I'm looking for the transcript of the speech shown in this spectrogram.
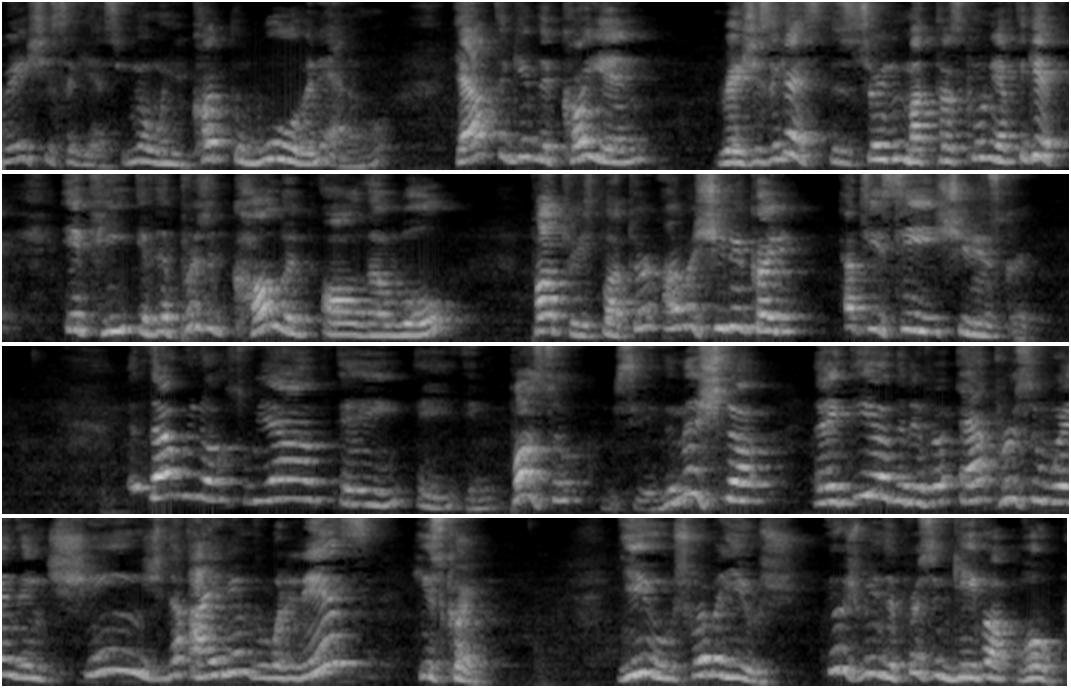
reishis hagez, you know, when you cut the wool of an animal, you have to give the koyin reishis hagez. There's a certain matras you have to give. If he, if the person colored all the wool, potter is potter, I'm a shinu koyin. That's you see shinu is. That we know. So we have a, a, pasuk, we see in the Mishnah, the idea that if a, person went and changed the item for what it is, he's koyin. Yush, what about Yush? Yush means a person gave up hope.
